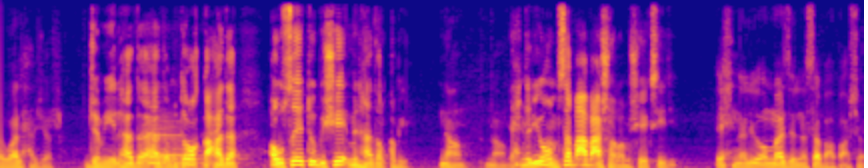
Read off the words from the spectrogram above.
والحجر. جميل. هذا آه هذا متوقع. آه. هذا أوصيته بشيء من هذا القبيل. نعم نعم. إحنا اليوم سبعة بعشرة مش هيك سيدي؟ إحنا اليوم ما زلنا سبعة بعشرة.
